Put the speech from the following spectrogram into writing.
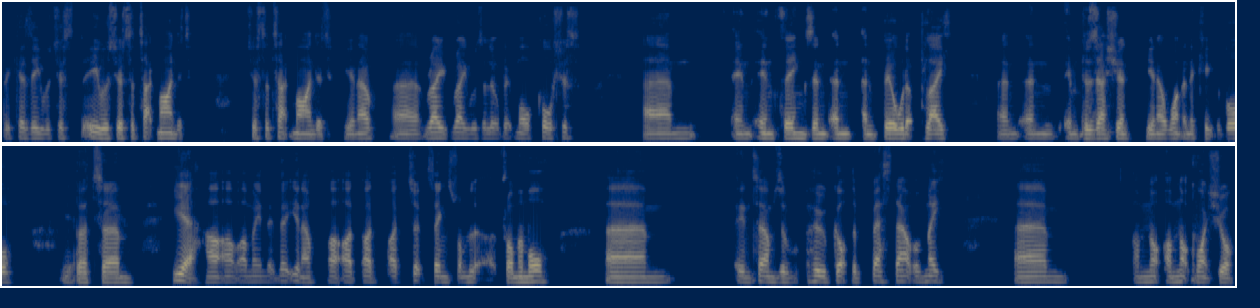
because he was just he was just attack minded, just attack minded. You know, uh, Ray Ray was a little bit more cautious um, in in things and and and build up play and and in possession. You know, wanting to keep the ball. Yeah. But um, yeah, I, I mean, you know, I, I, I took things from from them all um, in terms of who got the best out of me. Um, I'm not. I'm not quite sure.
